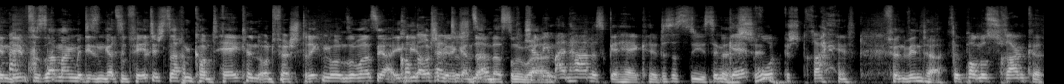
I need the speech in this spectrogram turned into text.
in dem Zusammenhang mit diesen ganzen Fetischsachen kommt Häkeln und Verstricken und sowas ja eigentlich auch schon wieder ganz ne? anders drüber. Ich habe ihm ein Harnes gehäkelt. Das ist süß. In gelb-rot gestreift. Für den Winter. Für Pommes Schranke.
